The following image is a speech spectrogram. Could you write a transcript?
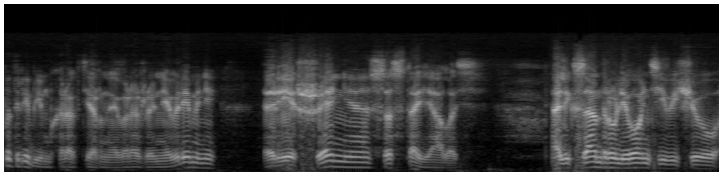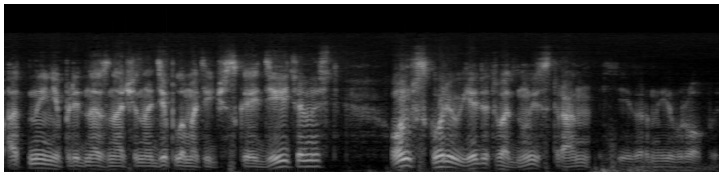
употребим характерное выражение времени, решение состоялось. Александру Леонтьевичу отныне предназначена дипломатическая деятельность, он вскоре уедет в одну из стран Северной Европы.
